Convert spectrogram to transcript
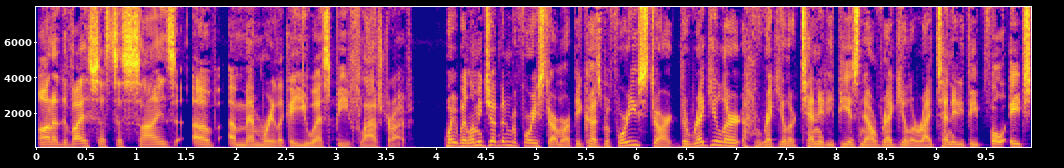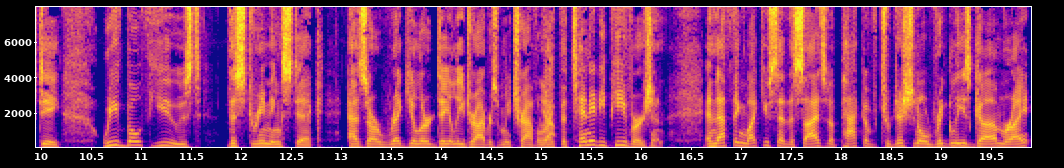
on a device that's the size of a memory, like a USB flash drive. Wait, wait, let me jump in before you start, Mark, because before you start, the regular, regular 1080p is now regular, right? 1080p full HD. We've both used the streaming stick as our regular daily drivers when we travel, right? The 1080p version. And that thing, like you said, the size of a pack of traditional Wrigley's gum, right?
